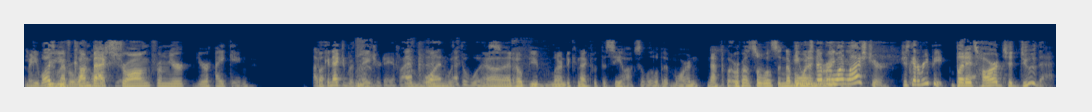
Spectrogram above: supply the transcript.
I mean, he was you, number have one come back last year. strong from your, your hiking. I'm But- connected with nature, Dave. I'm one with the woods. Well, I'd hope you'd learn to connect with the Seahawks a little bit more and not put Russell Wilson number he one was in number one last year. Just got to repeat. But Yeah. it's hard to do that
